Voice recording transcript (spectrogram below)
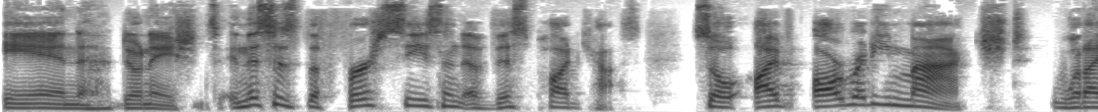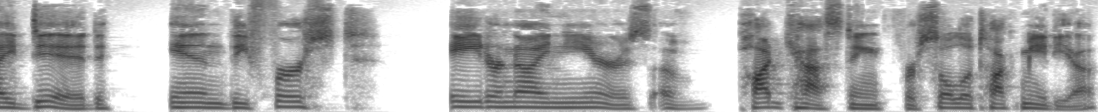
in donations. And this is the first season of this podcast. So I've already matched what I did in the first eight or nine years of podcasting for Solo Talk Media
